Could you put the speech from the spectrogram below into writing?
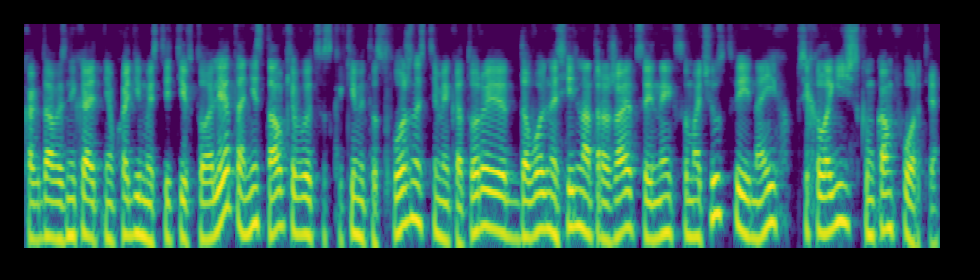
когда возникает необходимость идти в туалет, они сталкиваются с какими-то сложностями, которые довольно сильно отражаются и на их самочувствии, и на их психологическом комфорте.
